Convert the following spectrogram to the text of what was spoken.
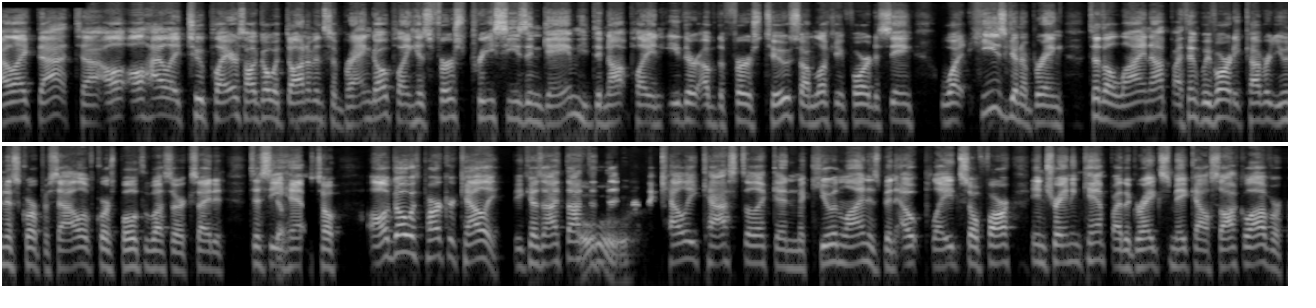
I like that. Uh, I'll, I'll highlight two players. I'll go with Donovan Sabrango playing his first preseason game. He did not play in either of the first two, so I'm looking forward to seeing what he's going to bring to the lineup. I think we've already covered Joonas Korpisalo. Of course, both of us are excited to see yep. him. So I'll go with Parker Kelly because I thought Ooh. that the, the, Kelly, Kastelic, and MacEwen line has been outplayed so far in training camp by the Greig Smejkal Sokolov or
